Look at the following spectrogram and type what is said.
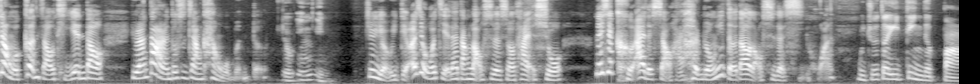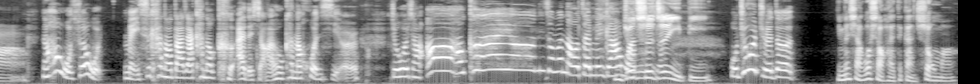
让我更早体验到。原来大人都是这样看我们的，有阴影，就有一点。而且我姐在当老师的时候，她也说，那些可爱的小孩很容易得到老师的喜欢。我觉得一定的吧。然后我，所以我每次看到大家看到可爱的小孩，或看到混血儿，就会想啊，好可爱哟！你怎么脑子没跟他玩？你就嗤之以鼻。我就会觉得，你们想过小孩的感受吗？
